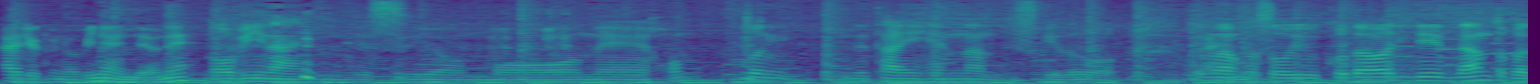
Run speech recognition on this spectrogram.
体力伸びないんだよね。伸びないんですよ。もうね本当に、ね、大変なんですけど。でもなんかそういうこだわりでなんとか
